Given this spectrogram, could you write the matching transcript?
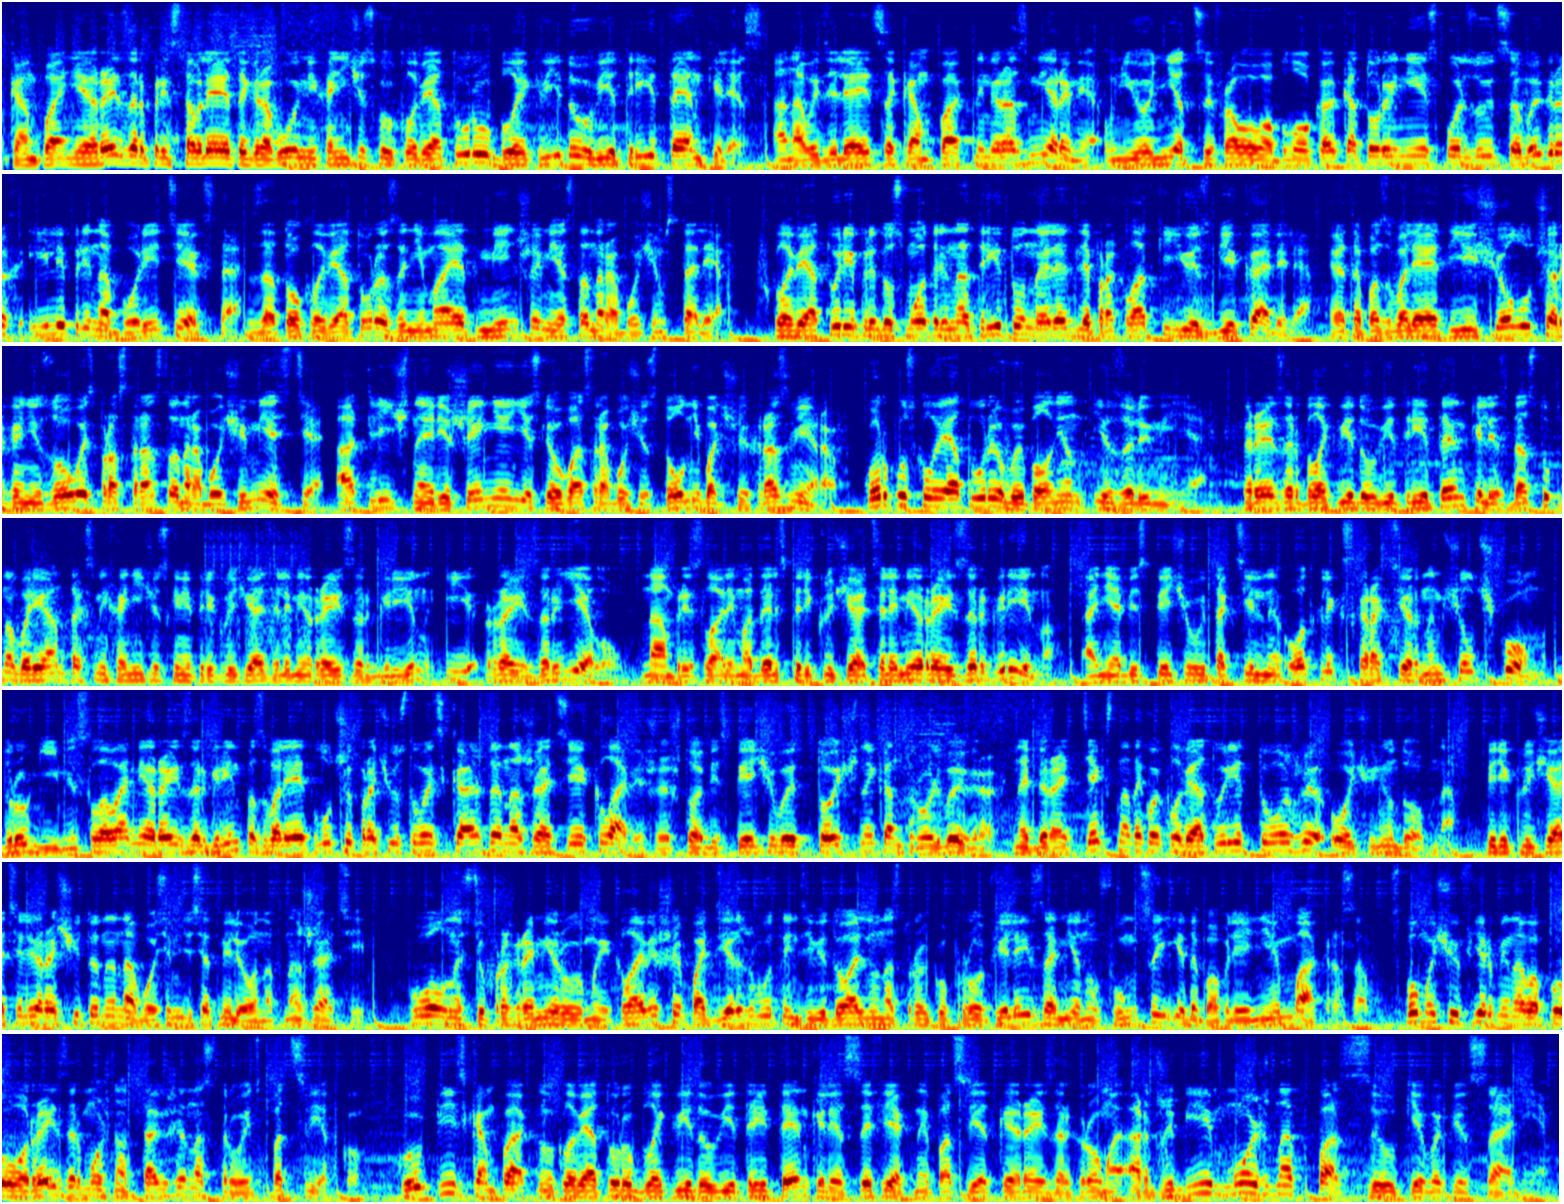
Компания Razer представляет игровую механическую клавиатуру Black Widow V3 Tankless. Она выделяется компактными размерами, у нее нет цифрового блока, который не используется в играх или при наборе текста. Зато клавиатура занимает меньше места на рабочем столе. В клавиатуре предусмотрено три туннеля для прокладки USB кабеля. Это позволяет еще лучше организовывать пространство на рабочем месте. Отличное решение, если у вас рабочий стол небольших размеров. Корпус клавиатуры выполнен из алюминия. Razer Black Widow V3 Tankless доступна в вариантах с механическими переключателями Razer Green и Razer Yellow. Нам прислали модель с переключателями Razer Green. Они обеспечивают тактильный отклик с характерным щелчком. Другими словами, Razer Green позволяет лучше прочувствовать каждое нажатие клавиши, что обеспечивает точный контроль в играх. Набирать текст на такой клавиатуре тоже очень удобно. Переключатели рассчитаны на 80 миллионов нажатий. Полностью программируемые клавиши поддерживают индивидуальную настройку профилей, замену функций и добавление макросов. С помощью фирменного ПО Razer можно также настроить подсветку. Купить компактную клавиатуру Black Widow V3 Tank или с эффектной подсветкой Razer Chroma RGB можно по ссылке в описании.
